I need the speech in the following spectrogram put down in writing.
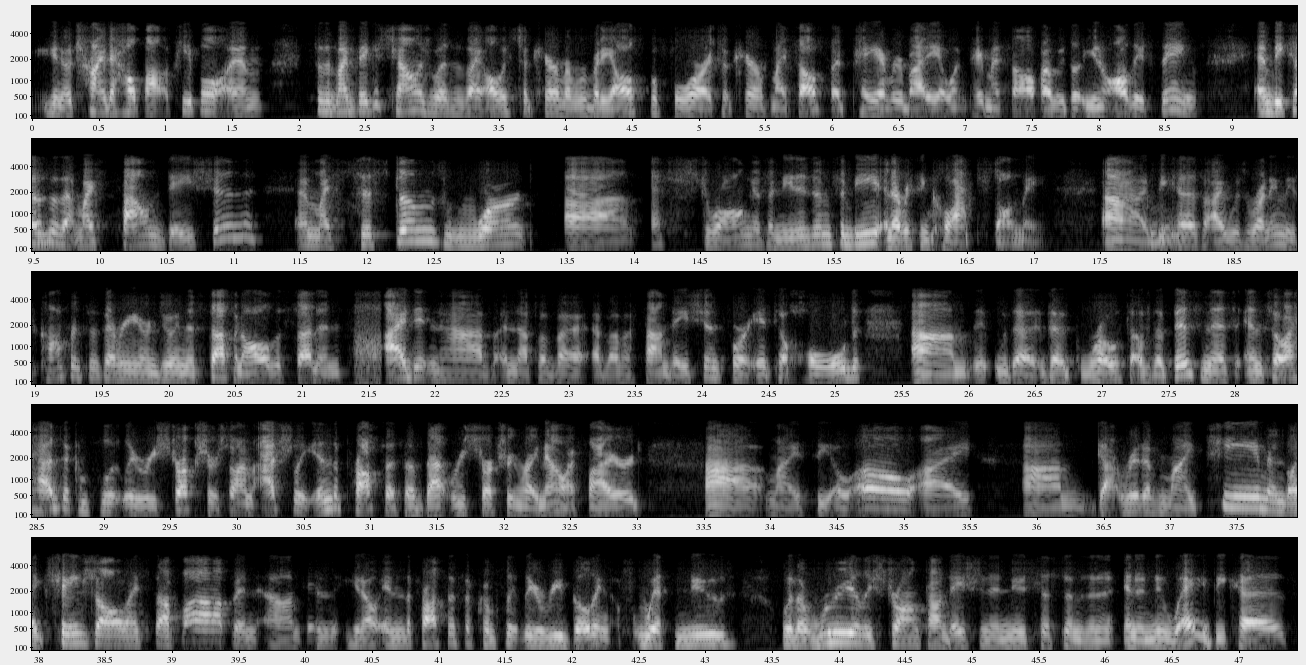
you know, trying to help out people. And so that my biggest challenge was is I always took care of everybody else before I took care of myself. I'd pay everybody. I wouldn't pay myself. I would, you know, all these things. And because of that, my foundation and my systems weren't uh, as strong as I needed them to be, and everything collapsed on me uh, because I was running these conferences every year and doing this stuff, and all of a sudden I didn't have enough of a of a foundation for it to hold um, the the growth of the business, and so I had to completely restructure. So I'm actually in the process of that restructuring right now. I fired uh, my COO. I um, got rid of my team and like changed all my stuff up, and um, in, you know, in the process of completely rebuilding with new with a really strong foundation in new systems in, in a new way because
